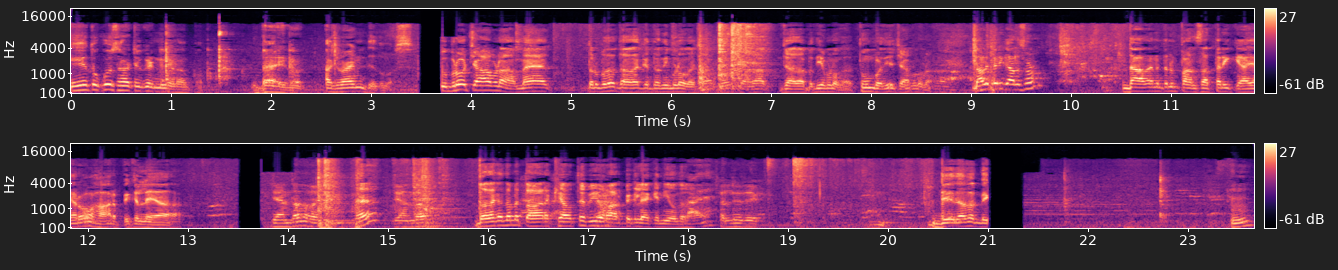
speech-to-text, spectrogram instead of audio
कहे तो कोई सर्टिफिकेट नहीं लेना आपको वेरी गुड अजवाइन दे दो बस तू ब्रो चाय बना मैं ਤੈਨੂੰ ਪਤਾ ਦਾਦਾ ਕਿਦਾਂ ਦੀ ਬਣਾਉਂਦਾ ਚਾਹ ਬਹੁਤ ਜ਼ਿਆਦਾ ਜ਼ਿਆਦਾ ਵਧੀਆ ਬਣਾਉਂਦਾ ਤੂੰ ਵਧੀਆ ਚਾਹ ਬਣਾਉਣਾ। ਨਾਲੇ ਮੇਰੀ ਗੱਲ ਸੁਣ ਦਾਦਾ ਨੇ ਤੈਨੂੰ 5-7 ਵਾਰੀ ਕਿਹਾ ਯਾਰ ਉਹ ਹਾਰਪਿਕ ਲਿਆ। ਜਾਂਦਾ ਤਾਂ ਹੈ? ਜਾਂਦਾ ਦਾਦਾ ਕਹਿੰਦਾ ਮੈਂ ਤਾਂ ਰੱਖਿਆ ਉੱਥੇ ਵੀ ਉਹ ਹਾਰਪਿਕ ਲੈ ਕੇ ਨਹੀਂ ਆਉਂਦਾ। ਥੱਲੇ ਦੇਖ। ਦੇ ਦਾਦਾ ਹੂੰ?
